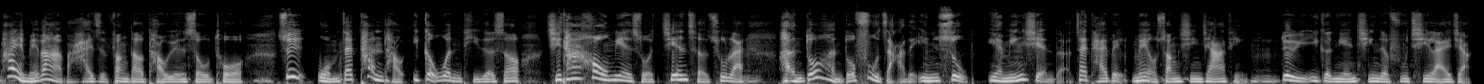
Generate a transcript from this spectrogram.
他也没办法把孩子放到桃园收托，所以我们在探讨一个问题的时候，其他后面所牵扯出来很多很多复杂的因素，也明显的在台北没有双薪家庭，对于一个年轻的夫妻来讲。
